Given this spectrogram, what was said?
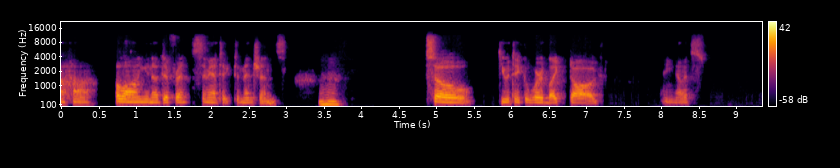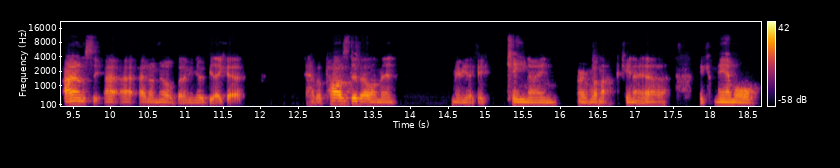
Uh huh. Along, you know, different semantic dimensions. Mm-hmm. So you would take a word like dog, you know, it's, I honestly, I, I, I don't know, but I mean, it would be like a, have a positive element, maybe like a canine or well not canine uh, like mammal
